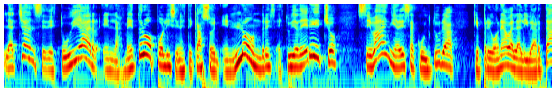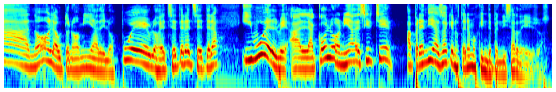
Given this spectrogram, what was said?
la chance de estudiar en las metrópolis, en este caso en, Londres, estudia derecho, se baña de esa cultura que pregonaba la libertad, ¿no? La autonomía de los pueblos, etcétera, etcétera, y vuelve a la colonia a decir, che, aprendí allá que nos tenemos que independizar de ellos,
